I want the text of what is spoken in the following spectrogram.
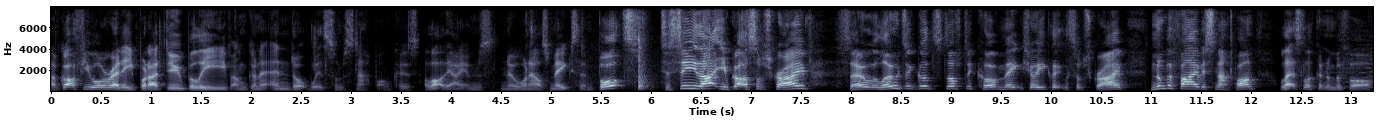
I've got a few already, but I do believe I'm gonna end up with some snap-on because a lot of the items, no one else makes them. But to see that, you've got to subscribe. So loads of good stuff to come. Make sure you click the subscribe. Number five is snap-on. Let's look at number four.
